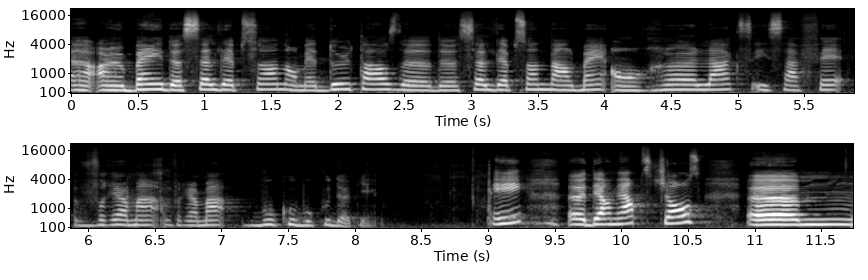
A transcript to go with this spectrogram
euh, un bain de sel d'Epsom, on met deux tasses de, sel d'Epsom dans le bain, on relaxe et ça fait vraiment, vraiment beaucoup, beaucoup de bien. Et euh, dernière petite chose, euh,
